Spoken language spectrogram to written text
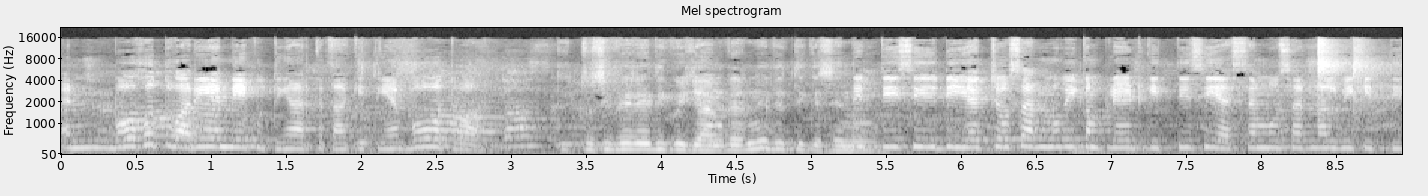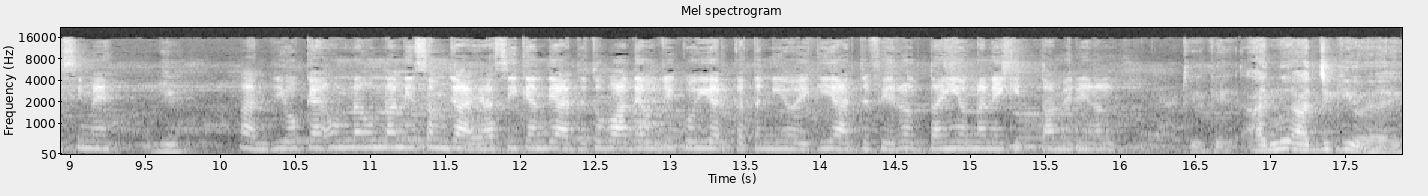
ਐਨ ਬਹੁਤ ਵਾਰੀ ਇਹਨੇ ਕੁੱਤੀਆਂ ਹਰਕਤਾਂ ਕੀਤੀਆਂ ਬਹੁਤ ਵਾਰ। ਤੁਸੀਂ ਫਿਰ ਇਹਦੀ ਕੋਈ ਜਾਣਕਾਰੀ ਨਹੀਂ ਦਿੱਤੀ ਕਿਸੇ ਨੂੰ? ਦਿੱਤੀ ਸੀ ਡੀਐਚਓ ਸਰ ਨੂੰ ਵੀ ਕੰਪਲੇਂਟ ਕੀਤੀ ਸੀ ਐਸਐਮਓ ਸਰ ਨਾਲ ਵੀ ਕੀਤੀ ਸੀ ਮੈਂ। ਜੀ। ਹਾਂਜੀ ਉਹ ਕਹਿ ਉਹਨਾਂ ਉਹਨਾਂ ਨੇ ਸਮਝਾਇਆ ਸੀ ਕਹਿੰਦੇ ਅੱਜ ਤੋਂ ਬਾਅਦ ਇਹੋ ਜੀ ਕੋਈ ਹਰਕਤ ਨਹੀਂ ਹੋਏਗੀ ਅੱਜ ਫਿਰ ਉਦਾਂ ਹੀ ਉਹਨਾਂ ਨੇ ਕੀਤਾ ਮੇਰੇ ਨਾਲ। ਠੀਕ ਹੈ। ਅੱਜ ਨਹੀਂ ਅੱਜ ਕੀ ਹੋਇਆ ਇਹ?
